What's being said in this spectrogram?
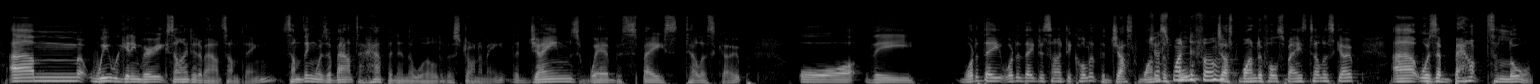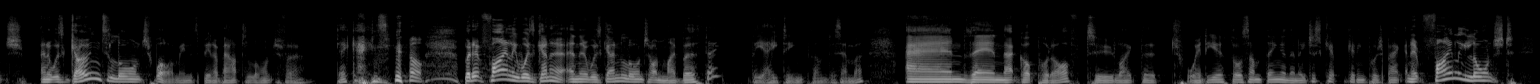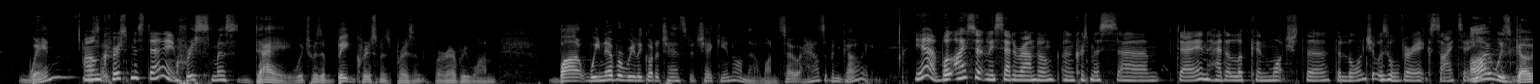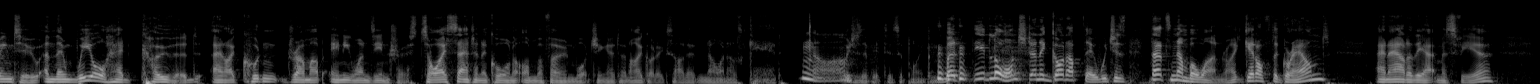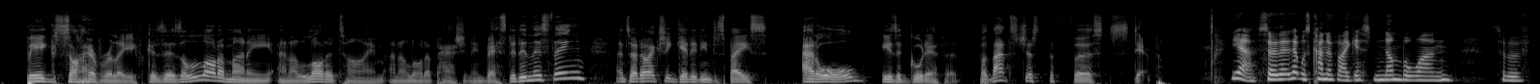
um, we were getting very excited about something. Something was about to happen in the world of astronomy. The James Webb Space Telescope, or the what did they what did they decide to call it? The Just Wonderful, Just Wonderful. Just Wonderful Space Telescope uh, was about to launch, and it was going to launch. Well, I mean, it's been about to launch for decades now, but it finally was gonna, and it was going to launch on my birthday, the 18th of December, and then that got put off to like the 20th or something, and then it just kept getting pushed back, and it finally launched when On like Christmas Day. Christmas Day, which was a big Christmas present for everyone. But we never really got a chance to check in on that one. So, how's it been going? Yeah, well, I certainly sat around on, on Christmas um, Day and had a look and watched the, the launch. It was all very exciting. I was going to, and then we all had COVID, and I couldn't drum up anyone's interest. So, I sat in a corner on my phone watching it, and I got excited, and no one else cared, Aw. which is a bit disappointing. but it launched, and it got up there, which is that's number one, right? Get off the ground and out of the atmosphere. Big sigh of relief because there's a lot of money and a lot of time and a lot of passion invested in this thing. And so to actually get it into space at all is a good effort. But that's just the first step. Yeah, so that, that was kind of, I guess, number one sort of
